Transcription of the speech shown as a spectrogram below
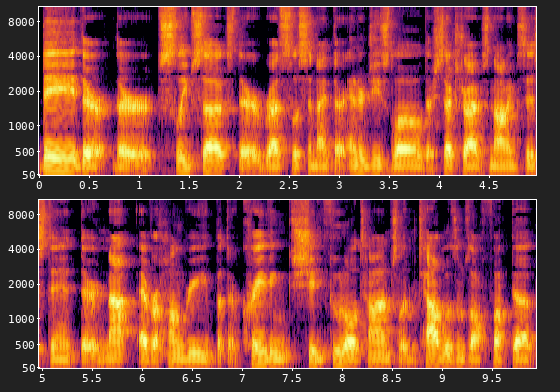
they their their sleep sucks they're restless at night their energy's low their sex drive is non-existent they're not ever hungry but they're craving shitty food all the time so their metabolism's all fucked up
